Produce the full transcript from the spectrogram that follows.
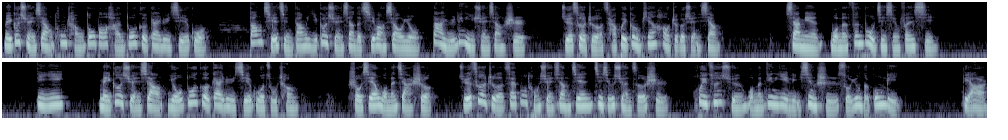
每个选项通常都包含多个概率结果。当且仅当一个选项的期望效用大于另一选项时，决策者才会更偏好这个选项。下面我们分步进行分析。第一，每个选项由多个概率结果组成。首先，我们假设决策者在不同选项间进行选择时，会遵循我们定义理性时所用的公理。第二，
